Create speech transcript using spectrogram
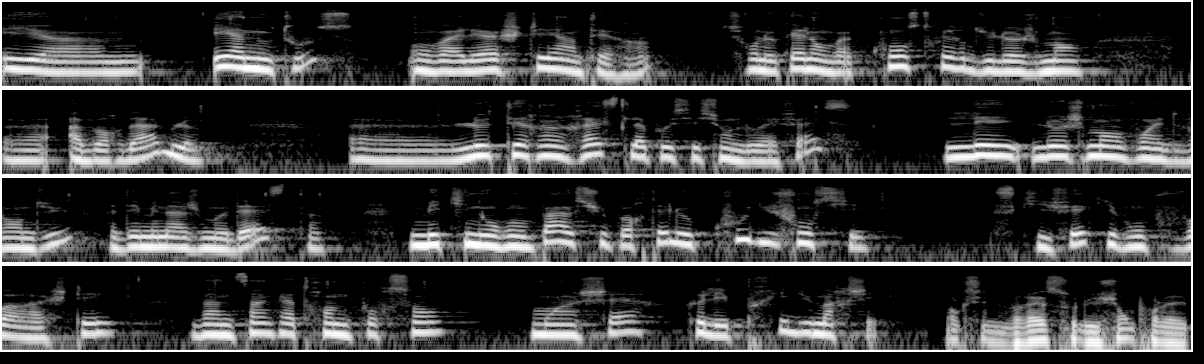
Et, et à nous tous, on va aller acheter un terrain sur lequel on va construire du logement euh, abordable. Euh, le terrain reste la possession de l'OFS. Les logements vont être vendus à des ménages modestes, mais qui n'auront pas à supporter le coût du foncier. Ce qui fait qu'ils vont pouvoir acheter 25 à 30% moins cher que les prix du marché. Donc c'est une vraie solution pour les,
